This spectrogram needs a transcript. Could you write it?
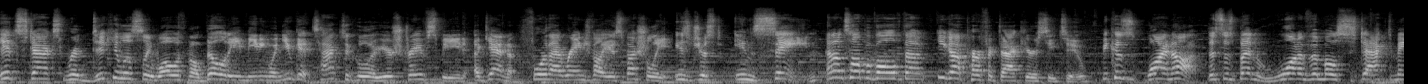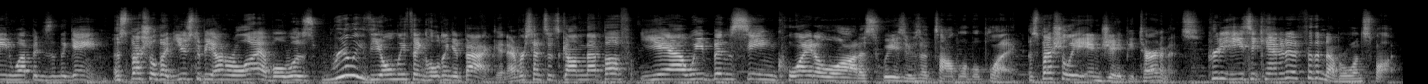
It stacks ridiculously well with mobility, meaning when you get tactical or your strafe speed, again, for that range value especially, is just insane. And on top of all of that, you got perfect accuracy too. Because why not? This has been one of the most stacked main weapons in the game. A special that used to be unreliable was really the only thing holding it back, and ever since it's gotten that buff, yeah, we've been seeing quite a lot of squeezers at top level play, especially in JP tournaments. Pretty easy candidate for the number one spot.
